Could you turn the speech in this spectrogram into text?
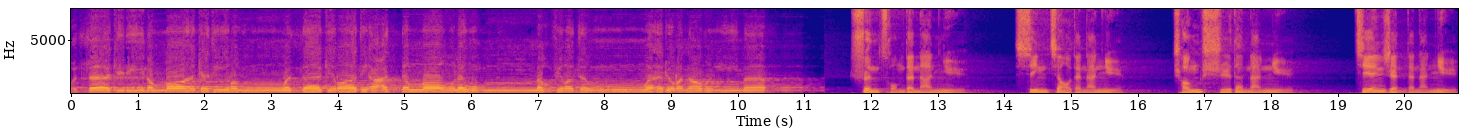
والذاكرين الله كثيرا والذاكرات أعد الله لهم مغفرة وأجرا عظيما 顺从的男女，信教的男女，诚实的男女，坚忍的男女。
